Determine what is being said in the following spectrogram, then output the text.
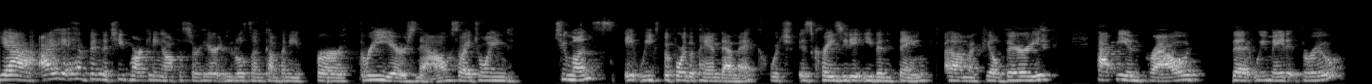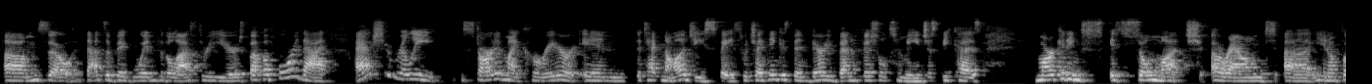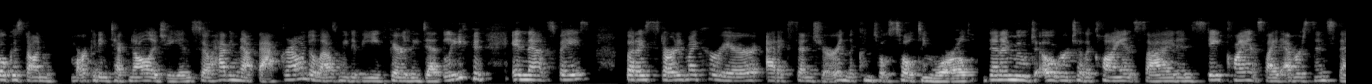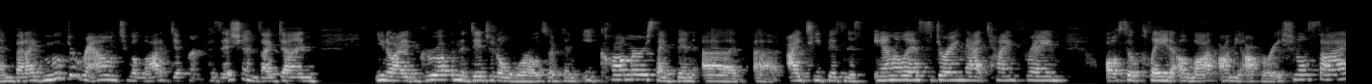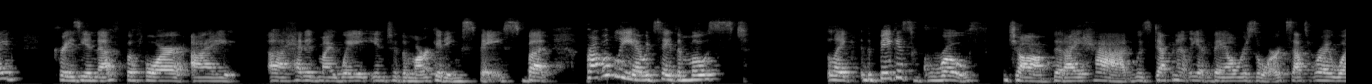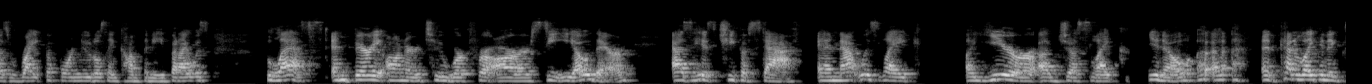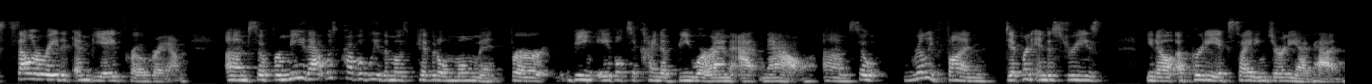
Yeah, I have been the chief marketing officer here at Noodles and Company for three years now. So I joined two months, eight weeks before the pandemic, which is crazy to even think. Um, I feel very happy and proud that we made it through. Um, so that's a big win for the last three years. But before that, I actually really started my career in the technology space, which I think has been very beneficial to me just because marketing is so much around uh, you know focused on marketing technology. And so having that background allows me to be fairly deadly in that space. But i started my career at accenture in the consulting world. Then i moved over to the client side and stayed client side ever since then. But i've moved around to a lot of different positions. I've done you know i grew up in the digital world. So i've done e-commerce. I've been a, a it business analyst during that time frame also played a lot on the operational side, crazy enough, before I uh, headed my way into the marketing space. But probably I would say the most, like the biggest growth job that I had was definitely at Vail Resorts. That's where I was right before Noodles and Company. But I was blessed and very honored to work for our CEO there as his chief of staff. And that was like a year of just like you know and kind of like an accelerated mba program um, so for me that was probably the most pivotal moment for being able to kind of be where i'm at now um, so really fun different industries you know a pretty exciting journey i've had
